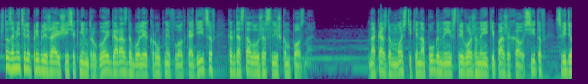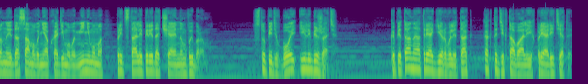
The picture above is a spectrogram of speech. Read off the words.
что заметили приближающийся к ним другой, гораздо более крупный флот кадийцев, когда стало уже слишком поздно. На каждом мостике напуганные и встревоженные экипажи хаоситов, сведенные до самого необходимого минимума, предстали перед отчаянным выбором. Вступить в бой или бежать. Капитаны отреагировали так, как-то диктовали их приоритеты.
